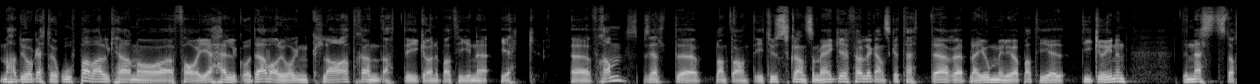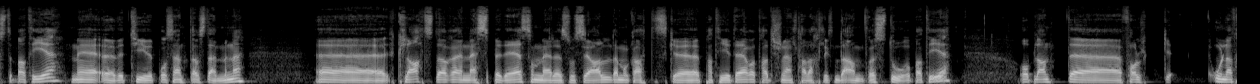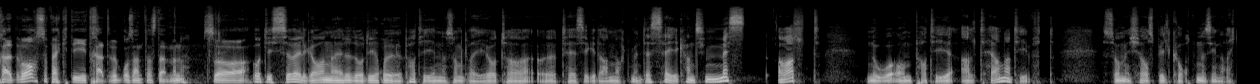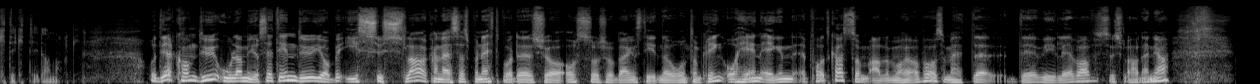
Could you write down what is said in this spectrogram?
Vi hadde jo òg et europavalg her nå forrige helg, og der var det jo også en klar trend at de grønne partiene gikk eh, fram. Spesielt eh, bl.a. i Tyskland, som jeg følger ganske tett. Der ble jo miljøpartiet De Grünen det nest største partiet, med over 20% av stemmene. Eh, klart større enn SPD, som er det sosialdemokratiske partiet der, og tradisjonelt har vært liksom det andre store partiet. Og blant eh, folk under 30 år så fikk de 30% av stemmene. Så og disse velgerne er det da de røde partiene som greier å ta uh, til seg i Danmark. Men det sier kanskje mest av alt noe om partiet Alternativt, som ikke har spilt kortene sine riktig i Danmark. Og Der kom du, Ola Myrseth, inn. Du jobber i Sysla og kan leses på nett både hos oss og hos Bergens Tidende og rundt omkring. Og har en egen podkast som alle må høre på, som heter Det vi lever av. Sysla har den, ja.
